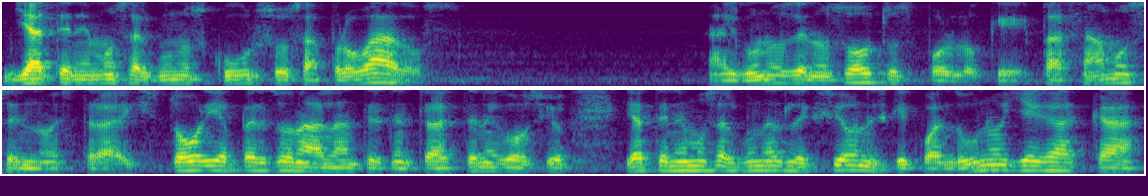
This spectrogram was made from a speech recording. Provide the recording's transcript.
ya tenemos algunos cursos aprobados algunos de nosotros, por lo que pasamos en nuestra historia personal antes de entrar a este negocio, ya tenemos algunas lecciones que cuando uno llega acá,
